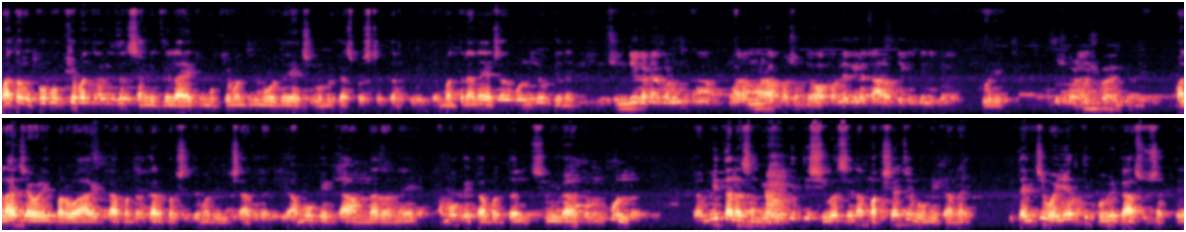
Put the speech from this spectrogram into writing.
मग आता उपमुख्यमंत्र्यांनी जर सांगितलेलं आहे की मुख्यमंत्री महोदय याची भूमिका स्पष्ट करतील तर मंत्र्यांना याच्यावर बोलणं योग्य नाही. शिंदे गटाकडून वारंवार अपशब्द वापरले गेल्याचा आरोप देखील त्यांनी केला कोणी? मला ज्यावेळी परवा एका पत्रकार परिषदेमध्ये विचारलं की अमुक एका आमदाराने अमुक एकाबद्दल शिवीगाळ करून बोललं तर मी त्याला सांगितलं की ती शिवसेना पक्षाची भूमिका नाही ती त्यांची वैयक्तिक भूमिका असू शकते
